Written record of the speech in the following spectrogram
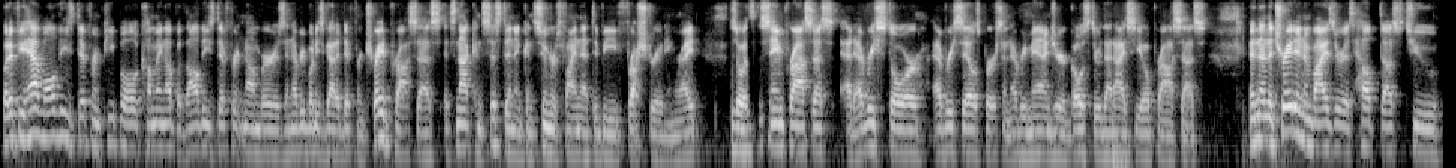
But if you have all these different people coming up with all these different numbers and everybody's got a different trade process, it's not consistent and consumers find that to be frustrating, right? So it's the same process at every store, every salesperson, every manager goes through that ICO process. And then the trade in advisor has helped us to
